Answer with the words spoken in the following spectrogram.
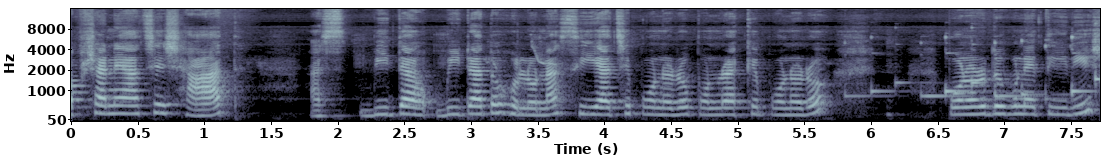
অপশানে আছে সাত, আর বিটা বিটা তো হলো না, সি আছে পনেরো পনেরো একে পনেরো পনেরো দুগুণে তিরিশ,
